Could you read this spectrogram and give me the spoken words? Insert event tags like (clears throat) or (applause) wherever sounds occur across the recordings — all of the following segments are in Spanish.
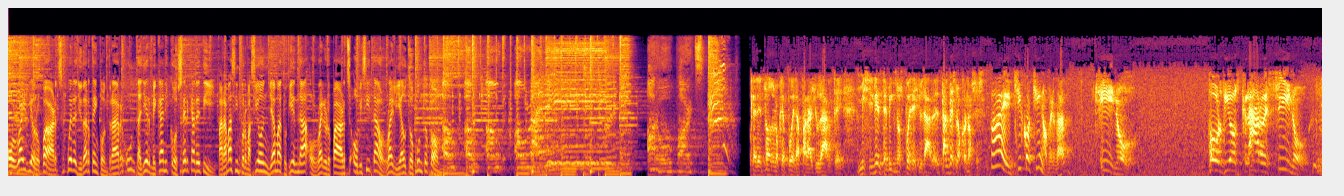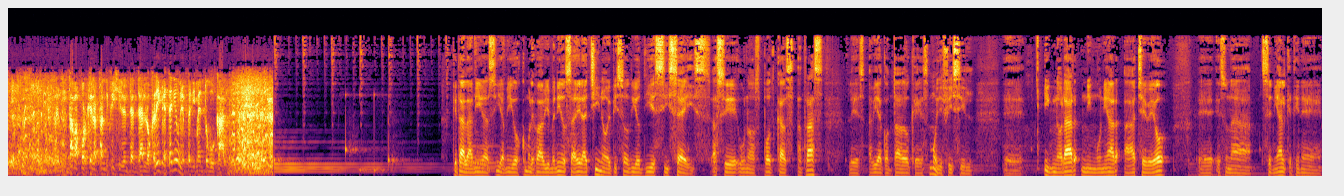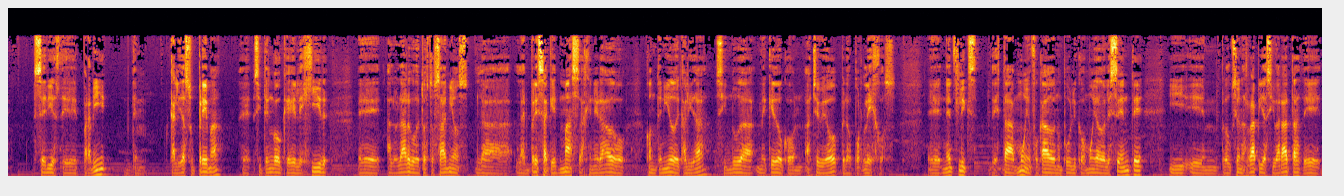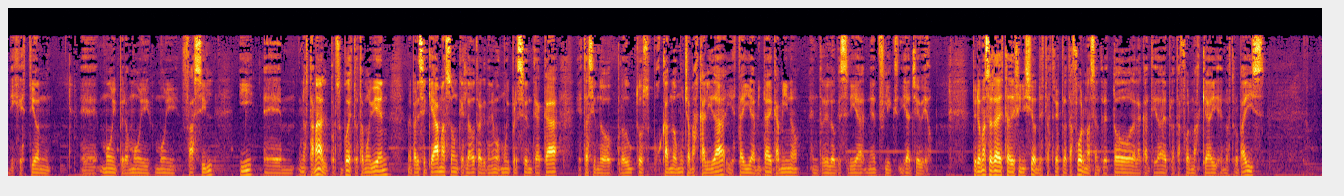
O'Reilly Auto Parts puede ayudarte a encontrar un taller mecánico cerca de ti. Para más información, llama a tu tienda O'Reilly Auto Parts o visita oreillyauto.com. oh, oh, O'Reilly Auto Parts. que de todo lo que pueda para ayudarte. Mi sirviente Vic nos puede ayudar. Tal vez lo conoces. Ah, el chico chino, ¿verdad? ¡Chino! Por Dios, claro, es chino. Preguntaba por qué era tan difícil entenderlo. Creí que tenía un impedimento bucal. ¿Qué tal amigas y amigos? ¿Cómo les va? Bienvenidos a Era Chino, episodio 16. Hace unos podcasts atrás les había contado que es muy difícil eh, ignorar, ningunear a HBO. Eh, es una señal que tiene series de, para mí, de calidad suprema. Eh, si tengo que elegir eh, a lo largo de todos estos años la, empresa que más ha generado contenido de calidad, sin duda me quedo con HBO, pero por lejos. Eh, Netflix está muy enfocado en un público muy adolescente y en producciones rápidas y baratas de digestión eh, muy pero muy muy fácil y eh, no está mal, por supuesto, está muy bien. Me parece que Amazon, que es la otra que tenemos muy presente acá, está haciendo productos buscando mucha más calidad y está ahí a mitad de camino entre lo que sería Netflix y HBO. Pero más allá de esta definición de estas tres plataformas, entre toda la cantidad de plataformas que hay en nuestro país,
